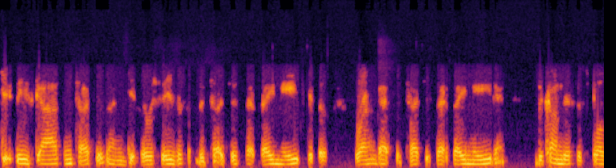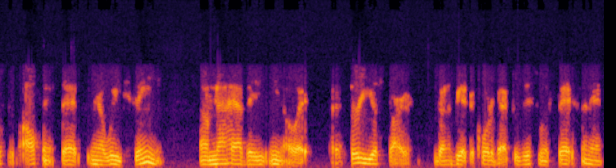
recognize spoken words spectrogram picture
get these guys some touches and get the receivers the touches that they need, get the running backs the touches that they need, and become this explosive offense that you know we've seen. Um, now have a you know a, a three-year starter going to be at the quarterback position with Stetson and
